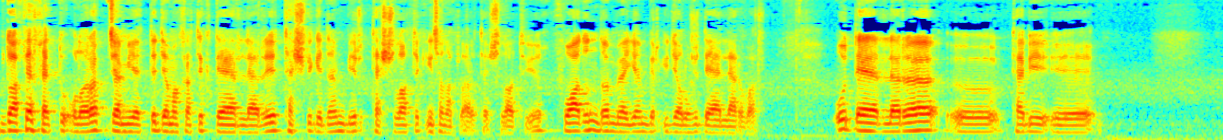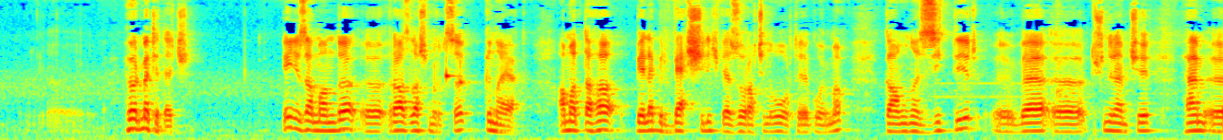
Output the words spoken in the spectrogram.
müdafiə xətti olaraq cəmiyyətdə demokratik dəyərləri təşviq edən bir təşkilatıq, insan hüquqları təşkilatıyıq. Fuadın da müəyyən bir ideoloji dəyərləri var. O dəyərlərə ə, təbii ə, hörmət edək. Eyni zamanda ə, razılaşmırıqsa qınayaq. Amma daha belə bir vəhşilik və zorakılığı ortaya qoymaq qanuna ziddir və ə, düşünürəm ki, həm ə,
